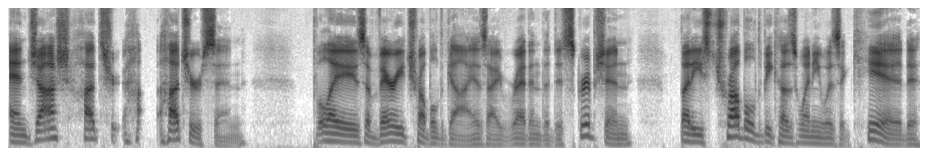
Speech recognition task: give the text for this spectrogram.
And Josh Hutcher- Hutcherson plays a very troubled guy, as I read in the description, but he's troubled because when he was a kid,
